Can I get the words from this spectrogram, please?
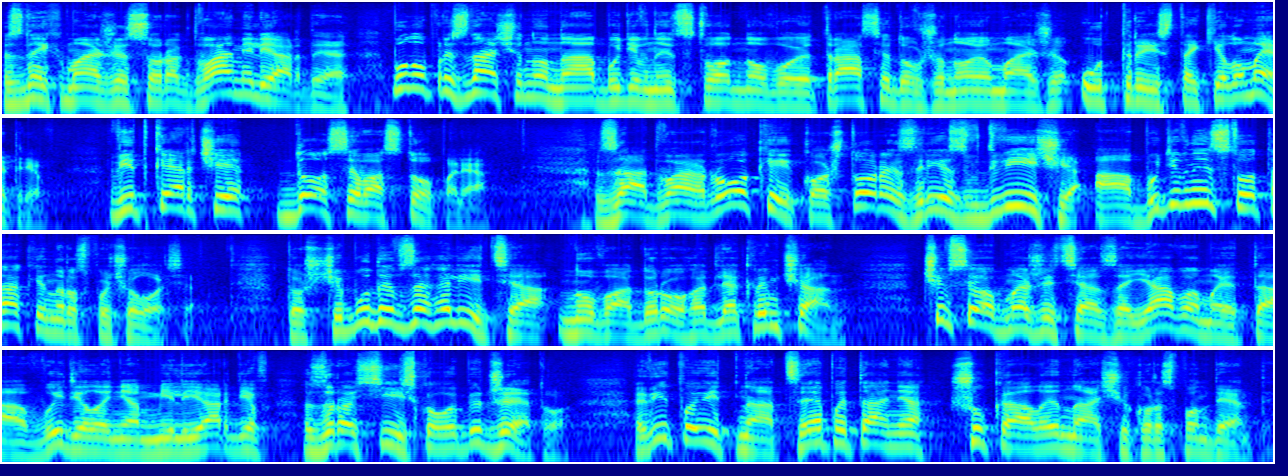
З них майже 42 мільярди було призначено на будівництво нової траси довжиною майже у 300 кілометрів від Керчі до Севастополя. За два роки кошторис зріс вдвічі, а будівництво так і не розпочалося. Тож чи буде взагалі ця нова дорога для кримчан? Чи все обмежиться заявами та виділенням мільярдів з російського бюджету? Відповідь на це питання шукали наші кореспонденти.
